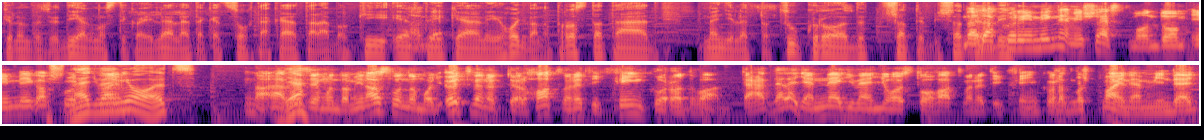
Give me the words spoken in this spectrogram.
különböző diagnosztikai leleteket szokták általában kiértékelni, hogy van a prostatád, mennyi lett a cukrod, stb. stb. Na de akkor én még nem is ezt mondom, én még akkor... 48? Na, hát yeah? azért mondom, én azt mondom, hogy 55-től 65-ig fénykorod van. Tehát ne legyen 48-tól 65-ig fénykorod, most majdnem mindegy.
